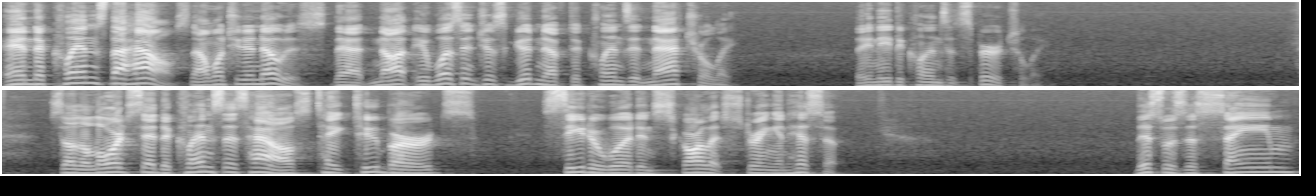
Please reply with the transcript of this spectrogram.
And to cleanse the house. Now I want you to notice that not it wasn't just good enough to cleanse it naturally. They need to cleanse it spiritually. So the Lord said to cleanse this house, take two birds, cedar wood and scarlet string and hyssop. This was the same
